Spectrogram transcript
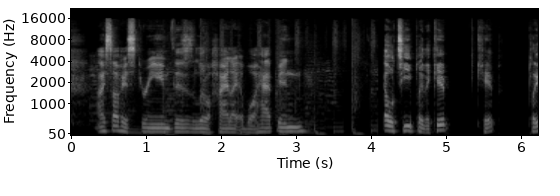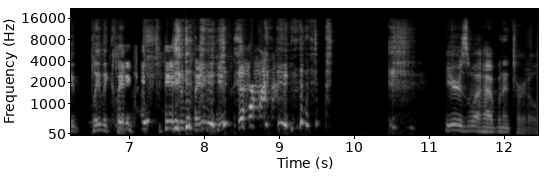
I saw his stream. This is a little highlight of what happened. LT play the kip. Kip? Play play the clip. Play the play the kip. Here's what happened to Turtle.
